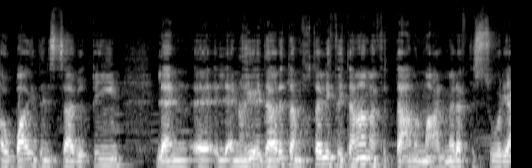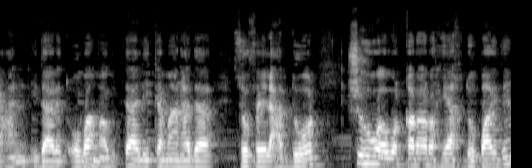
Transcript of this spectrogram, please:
أو بايدن السابقين لأن لأنه هي إدارتها مختلفة تماما في التعامل مع الملف السوري عن إدارة أوباما. وبالتالي كمان هذا سوف يلعب دور. شو هو أول قرار راح ياخذه بايدن؟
